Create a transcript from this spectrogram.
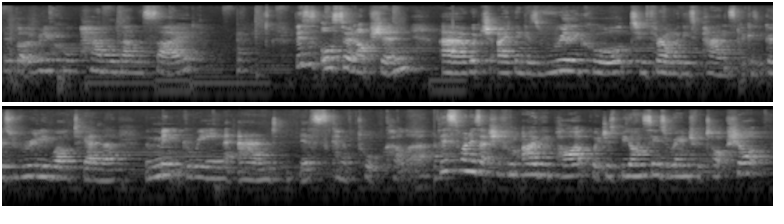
They've got a really cool panel down the side. This is also an option, uh, which I think is really cool to throw on with these pants because it goes really well together. The mint green and this kind of taupe colour. This one is actually from Ivy Park, which is Beyonce's range for Topshop.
